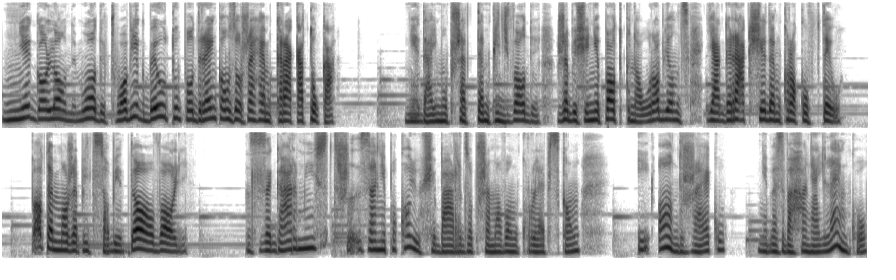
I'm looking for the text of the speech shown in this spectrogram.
niegolony młody człowiek był tu pod ręką z orzechem krakatuka – nie daj mu przedtem pić wody, żeby się nie potknął, robiąc jak rak siedem kroków w tył. Potem może pić sobie do woli. Zegarmistrz zaniepokoił się bardzo przemową królewską i odrzekł, nie bez wahania i lęku,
